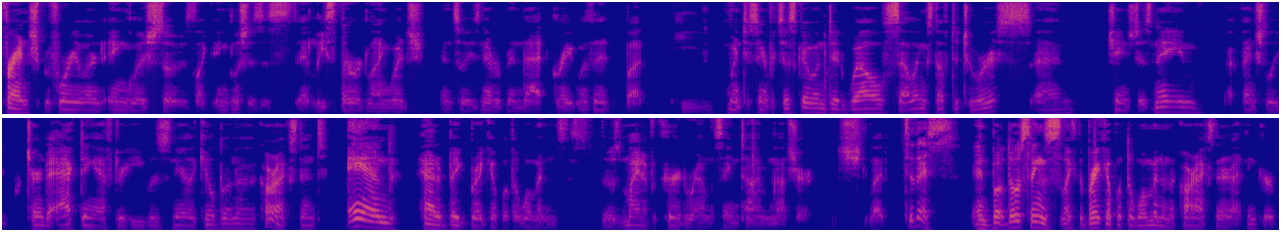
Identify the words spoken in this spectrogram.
French before he learned English, so it's like English is his at least third language, and so he's never been that great with it. But he went to San Francisco and did well selling stuff to tourists, and changed his name. Eventually returned to acting after he was nearly killed in a car accident, and had a big breakup with a woman. Those might have occurred around the same time. I'm not sure. Which led to this. And but those things, like the breakup with the woman and the car accident, I think are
